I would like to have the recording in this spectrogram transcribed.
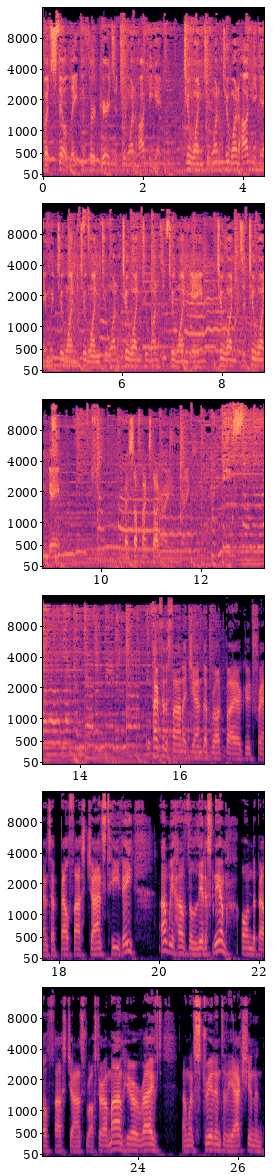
But still, late in the third period, it's a 2 1 hockey game. 2 1 2 1 2 1 hockey game. We 2 1 2 1 2 1 2 1 2 1. It's a 2 1 game. 2 1. It's a 2 1 game. Great stuff. Thanks, Doug. Right, thanks. Time for the fan agenda brought by our good friends at Belfast Giants TV. And we have the latest name on the Belfast Giants roster, a man who arrived and went straight into the action and,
